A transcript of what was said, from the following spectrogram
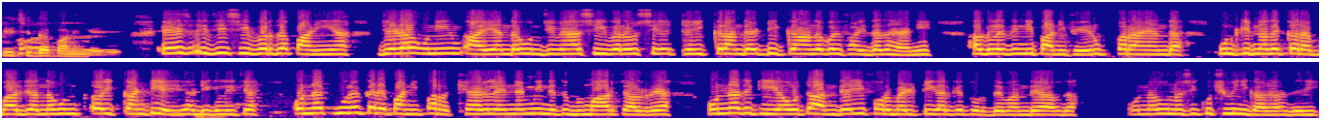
ਕੀ ਚੀਜ਼ ਦਾ ਪਾਣੀ ਹੈ ਇਹ ਇਹ ਜੀ ਸੀਵਰ ਦਾ ਪਾਣੀ ਆ ਜਿਹੜਾ ਉਨੀ ਆ ਜਾਂਦਾ ਹੁਣ ਜਿਵੇਂ ਆ ਸੀਵਰ ਉਹ ਸੇ- ਠੀਕ ਕਰਾਉਂਦੇ ਆ, ਠੀਕ ਕਰਾਉਣ ਦਾ ਕੋਈ ਫਾਇਦਾ ਤਾਂ ਹੈ ਨਹੀਂ। ਅਗਲੇ ਦਿਨ ਹੀ ਪਾਣੀ ਫੇਰ ਉੱਪਰ ਆ ਜਾਂਦਾ। ਹੁਣ ਕਿੰਨਾ ਦੇ ਘਰੇ ਭਰ ਜਾਂਦਾ ਹੁਣ ਉਹ ਇੱਕ ਆਂਟੀ ਹੈ ਜੀ ਸਾਡੀ ਗਲੀ 'ਚ ਉਹਨੇ ਪੂਰੇ ਘਰੇ ਪਾਣੀ ਭਰ ਰੱਖਿਆ ਅਗਲੇ ਇੰਨੇ ਮਹੀਨੇ ਤੋਂ ਬਿਮਾਰ ਚੱਲ ਰਿਹਾ। ਉਹਨਾਂ ਦੇ ਕੀ ਆ ਉਹ ਤਾਂ ਆਂਦੇ ਆ ਜੀ ਫਾਰਮੈਲਿਟੀ ਕਰਕੇ ਤੁਰਦੇ ਬੰਦੇ ਆਪਦਾ। ਉਹਨਾਂ ਨੂੰ ਅਸੀਂ ਕੁਝ ਵੀ ਨਹੀਂ ਕਰ ਸਕਦੇ ਜੀ।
